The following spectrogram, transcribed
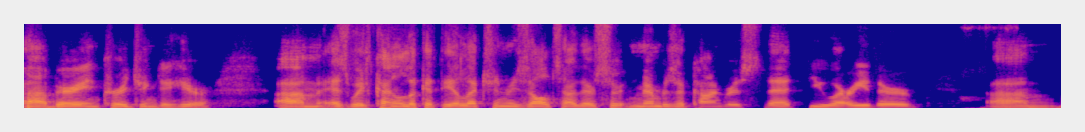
uh, very encouraging to hear. Um, as we kind of look at the election results, are there certain members of Congress that you are either um,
